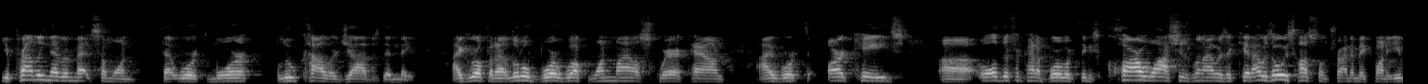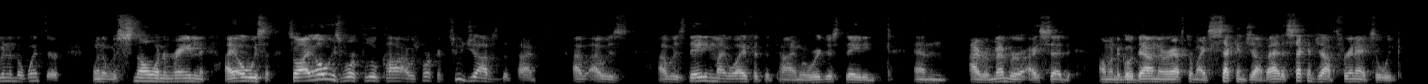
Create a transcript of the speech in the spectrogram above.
you probably never met someone that worked more blue collar jobs than me. I grew up in a little boardwalk, one mile square town. I worked arcades, uh, all different kind of boardwalk things, car washes when I was a kid. I was always hustling, trying to make money, even in the winter when it was snowing and raining. I always so I always worked blue collar. I was working two jobs at the time. I, I was I was dating my wife at the time. We were just dating, and I remember I said I'm going to go down there after my second job. I had a second job three nights a week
